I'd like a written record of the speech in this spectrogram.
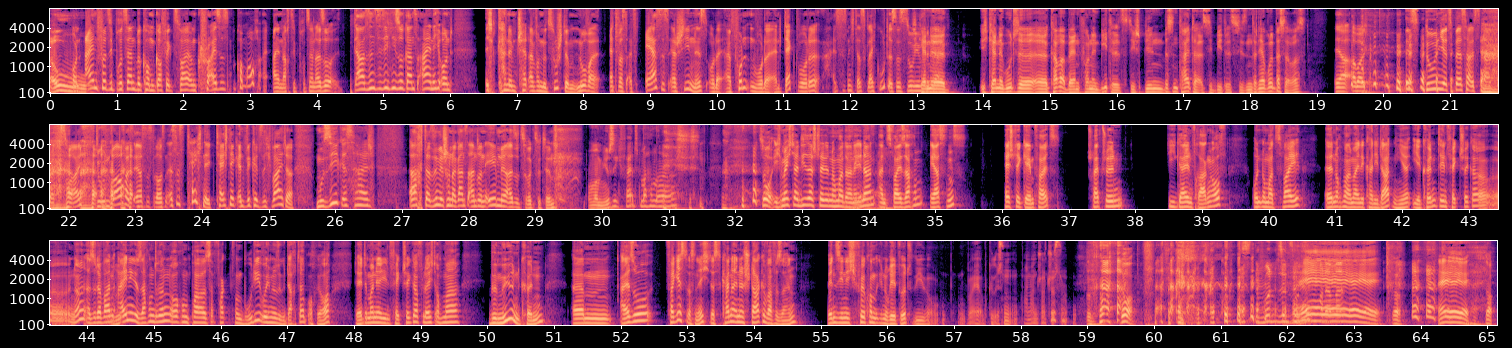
Oh. Und 41% bekommen Gothic 2 und Crisis bekommen auch 81%. Also da sind sie sich nicht so ganz einig und ich kann dem Chat einfach nur zustimmen. Nur weil etwas als erstes erschienen ist oder erfunden wurde, entdeckt wurde, heißt es nicht, dass es gleich gut ist. Es ist so Ich kenne, ich kenne eine gute äh, Coverband von den Beatles. Die spielen ein bisschen tighter als die Beatles. Die sind dann ja wohl besser, was? Ja, aber ist Dune jetzt besser als StarCraft 2? Dune war auch als erstes draußen. Es ist Technik. Technik entwickelt sich weiter. Musik ist halt. Ach, da sind wir schon auf einer ganz anderen Ebene, also zurück zu Tim. Wollen wir Music Fight machen oder was? So, ich möchte an dieser Stelle nochmal daran erinnern, an zwei Sachen. Erstens, Hashtag Gamefights. Schreibt schön die geilen Fragen auf. Und Nummer zwei, äh, nochmal an meine Kandidaten hier. Ihr könnt den Fact-Checker, äh, ne? Also da waren einige Sachen drin, auch ein paar Fakten von Budi, wo ich mir so gedacht habe, ach ja, da hätte man ja den Fact-Checker vielleicht auch mal bemühen können. Ähm, also, vergesst das nicht. Das kann eine starke Waffe sein, wenn sie nicht vollkommen ignoriert wird, wie bei gewissen anderen Judges. So. Die Wunden sind so Hey, hey, hey, hey, hey. So. Hey, hey, hey. So.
